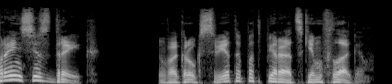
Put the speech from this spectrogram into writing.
Фрэнсис Дрейк. Вокруг света под пиратским флагом.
